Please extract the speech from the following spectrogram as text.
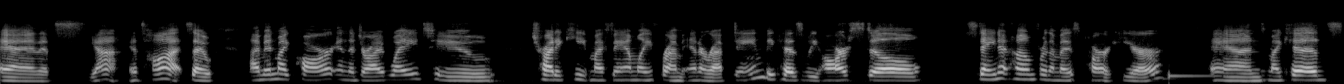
and it's yeah, it's hot. So I'm in my car in the driveway to try to keep my family from interrupting because we are still staying at home for the most part here. And my kids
